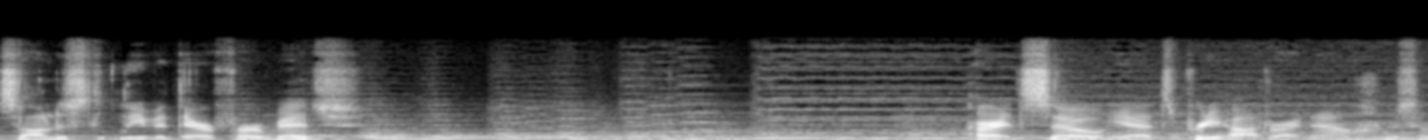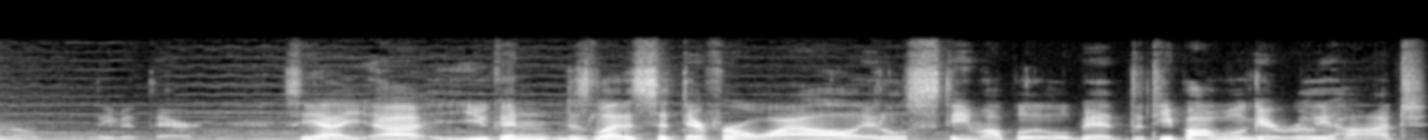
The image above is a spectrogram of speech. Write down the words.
So I'll just leave it there for a bit. Alright, so yeah, it's pretty hot right now. I'm just gonna leave it there. So yeah, uh, you can just let it sit there for a while. It'll steam up a little bit. The teapot will get really hot.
